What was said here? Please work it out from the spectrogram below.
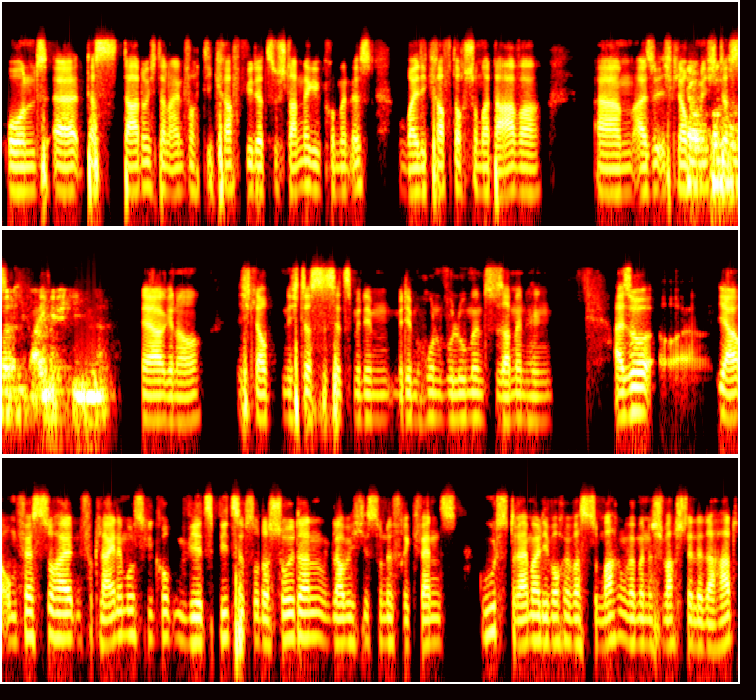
und äh, dass dadurch dann einfach die Kraft wieder zustande gekommen ist, weil die Kraft auch schon mal da war. Ähm, also ich glaube nicht, dass. Ne? Ja, genau. Ich glaube nicht, dass es jetzt mit dem, mit dem hohen Volumen zusammenhängt. Also ja, um festzuhalten, für kleine Muskelgruppen wie jetzt Bizeps oder Schultern, glaube ich, ist so eine Frequenz gut, dreimal die Woche was zu machen, wenn man eine Schwachstelle da hat.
